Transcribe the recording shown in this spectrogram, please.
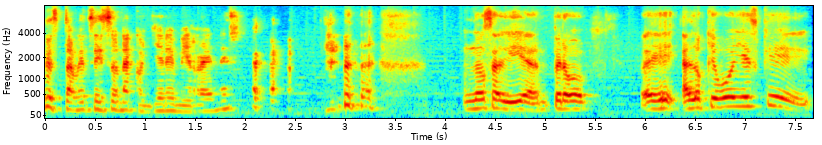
esta vez se hizo una con Jeremy Renner. no sabía, pero eh, a lo que voy es que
